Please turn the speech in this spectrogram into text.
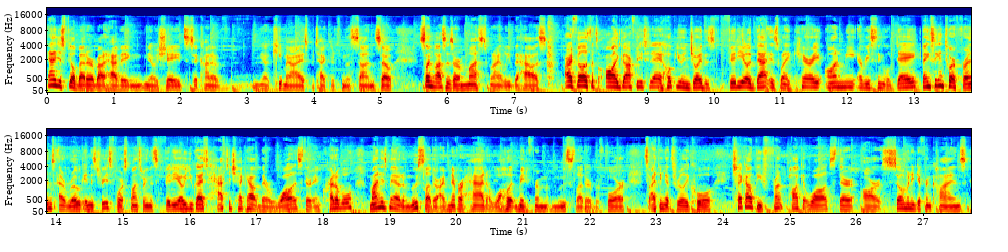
And I just feel better about having, you know, shades to kind of you know keep my eyes protected from the sun. So sunglasses are a must when I leave the house. All right, fellas, that's all I got for you today. I hope you enjoyed this video. That is what I carry on me every single day. Thanks again to our friends at Rogue Industries for sponsoring this video. You guys have to check out their wallets. They're incredible. Mine is made out of moose leather. I've never had a wallet made from moose leather before, so I think that's really cool. Check out the front pocket wallets. There are so many different kinds.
